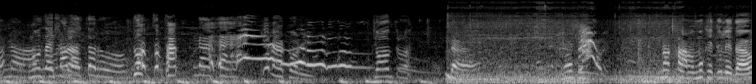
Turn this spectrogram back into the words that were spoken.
কিরা দিনি শোনা নো দেখ শোনা দূর তো থাক না কেনা করে যন্ত্রণা না খাও মুখে তুলে দাও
